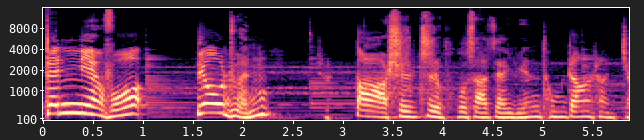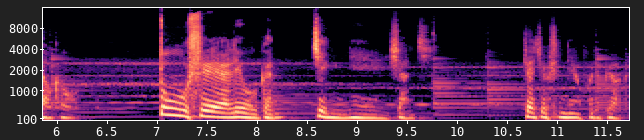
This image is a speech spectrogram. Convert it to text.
真念佛标准是大师至菩萨在圆通章上教给我，都摄六根，净念相继，这就是念佛的标准。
